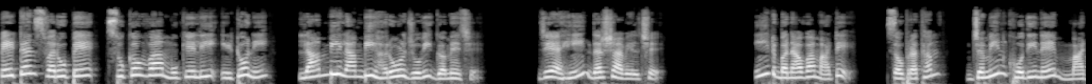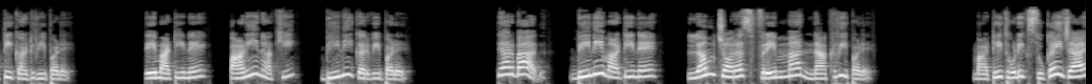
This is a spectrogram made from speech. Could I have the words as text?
પેટર્ન સ્વરૂપે સૂકવવા મૂકેલી ઈંટોની લાંબી લાંબી હરોળ જોવી ગમે છે, જે અહીં દર્શાવેલ છે. ઈંટ બનાવવા માટે સૌપ્રથમ જમીન ખોદીને માટી કાઢવી પડે. તે માટીને પાણી નાખી ભીની કરવી પડે. ત્યારબાદ ભીની માટીને લંબચોરસ ફ્રેમમાં નાખવી પડે. માટી થોડીક સુકાઈ જાય,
